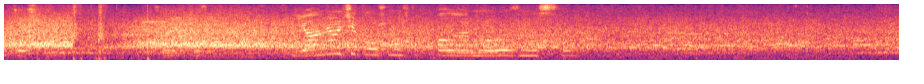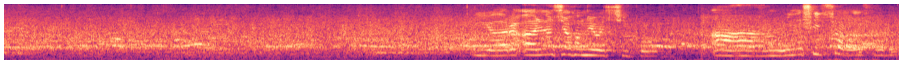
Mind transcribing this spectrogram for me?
Отож. Що я кажу? Я не очікував, що нас так Палермо рознесли. Я цього не очікував. А, ну воно ще й цього зробили.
